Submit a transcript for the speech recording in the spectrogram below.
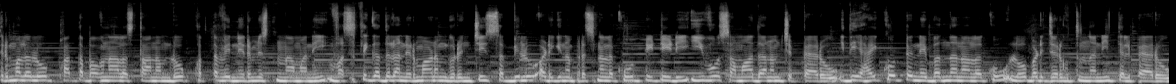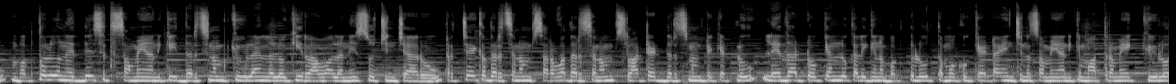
తిరుమలలో పాత భవనాల స్థానంలో కొత్తవి నిర్మిస్తున్నామని వసతి గదుల నిర్మాణం గురించి సభ్యులు అడిగిన ప్రశ్నలకు టిటిడి ఈవో సమాధానం చెప్పారు. ఇది హైకోర్టు నిబంధనలకు లోబడి జరుగుతుందని తెలిపారు. భక్తులు నిర్దేశిత సమయానికి దర్శనం క్యూ లైన్లలోకి రావాలని సూచించారు. ప్రత్యేక దర్శనం సర్వదర్శనం స్లాటెడ్ దర్శనం టికెట్లు లేదా టోకెన్లు కలిగిన భక్తులు తమకు కేటాయించిన సమయానికి మాత్రమే క్యూలో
